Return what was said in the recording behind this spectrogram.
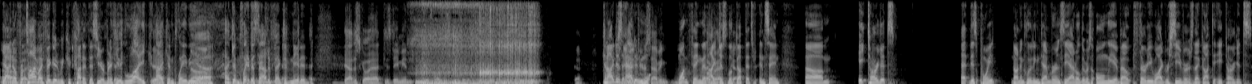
Yeah, I know. For uh, but, time, you know, I figured we could cut it this year. But if you'd like, yeah. I can play the no. uh, I can play the sound effect if needed. Yeah, just go ahead because Dameon. yeah. Can I just yeah, add in w- having, one thing that oh, I just looked yeah. up that's insane? Um, eight targets at this point, not including Denver and Seattle. There was only about thirty wide receivers that got to eight targets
